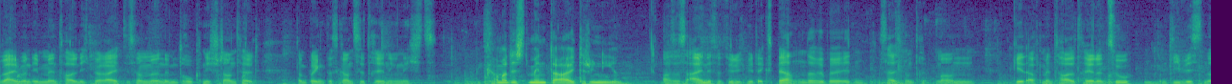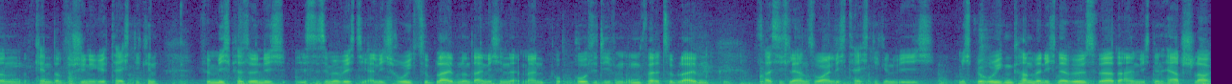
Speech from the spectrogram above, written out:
weil man eben mental nicht bereit ist, wenn man dem Druck nicht standhält, dann bringt das ganze Training nichts. Wie kann man das mental trainieren? Also das eine ist natürlich mit Experten darüber reden. Das heißt, man, man geht auf Mentaltrainer zu und die wissen dann, kennen dann verschiedene Techniken. Für mich persönlich ist es immer wichtig, eigentlich ruhig zu bleiben und eigentlich in einem positiven Umfeld zu bleiben. Das heißt, ich lerne so eigentlich Techniken, wie ich mich beruhigen kann, wenn ich nervös werde, eigentlich den Herzschlag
